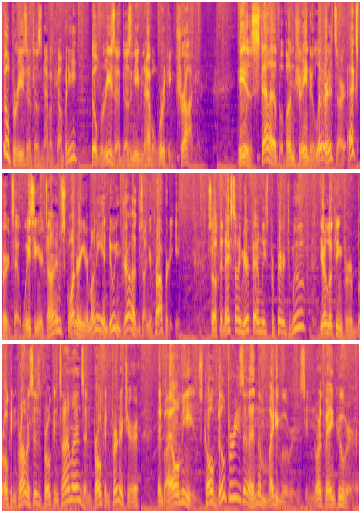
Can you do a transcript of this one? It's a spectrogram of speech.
Bill Pariza doesn't have a company. Bill Pariza doesn't even have a working truck. His staff of untrained illiterates are experts at wasting your time, squandering your money, and doing drugs on your property. So if the next time your family's prepared to move, you're looking for broken promises, broken timelines, and broken furniture, then by all means, call Bill Pariza and the Mighty Movers in North Vancouver.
